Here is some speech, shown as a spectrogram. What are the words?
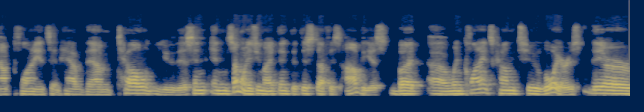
out clients and have them tell you this. And, and in some ways, you might think that this stuff is obvious, but uh, when clients come to lawyers, they're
